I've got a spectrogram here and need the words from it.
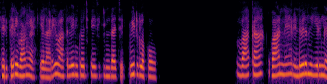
சரி சரி வாங்க. எல்லாரையும் வாசல்ல நிக்க வச்சு பேசிட்டு இருந்தாச்சு. வீட்டுக்குள்ள போ. வாக்கா வாண்ணே ரெண்டு பேரும் இங்க இருங்க.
